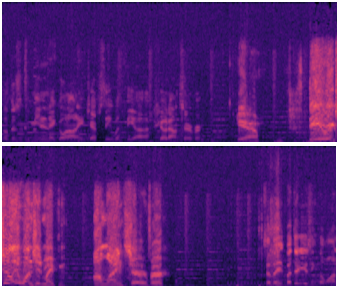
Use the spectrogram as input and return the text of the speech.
So there's a community going on HFC with the uh, Showdown server. Yeah. They originally wanted my online server. So they, but they're using the one.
